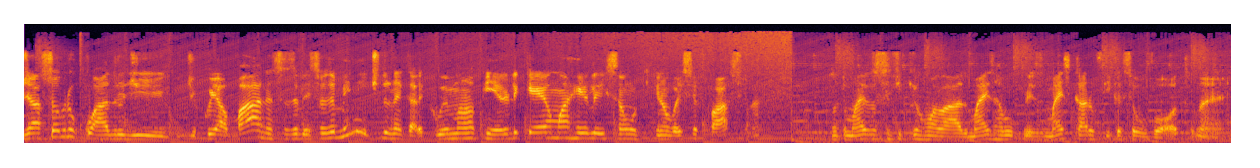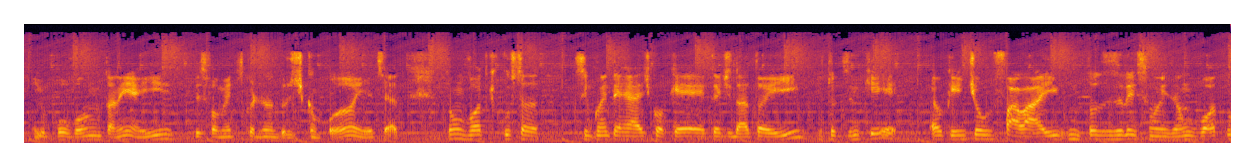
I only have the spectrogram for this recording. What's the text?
Já sobre o quadro de, de Cuiabá nessas eleições é bem nítido, né, cara? Que o Emmanuel Pinheiro ele quer uma reeleição aqui que não vai ser fácil, né? Quanto mais você fica enrolado, mais rabo preso, mais caro fica seu voto, né? E o povão não tá nem aí, principalmente os coordenadores de campanha, etc. Então um voto que custa 50 reais de qualquer candidato aí, eu tô dizendo que é o que a gente ouve falar aí em todas as eleições. É um voto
